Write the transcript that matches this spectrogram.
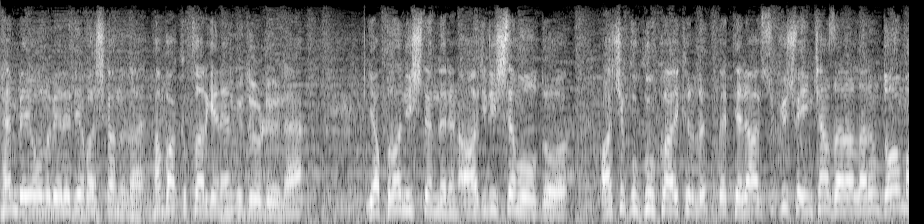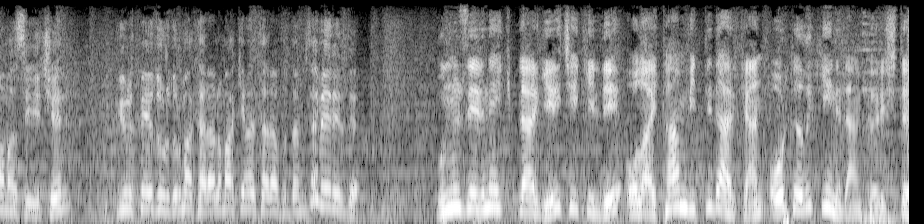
hem Beyoğlu Belediye Başkanlığı'na hem Vakıflar Genel Müdürlüğü'ne yapılan işlemlerin acil işlem olduğu, açık hukuka aykırılık ve telafisi güç ve imkan zararların doğmaması için yürütmeyi durdurma kararı mahkeme tarafından bize verildi. Bunun üzerine ekipler geri çekildi, olay tam bitti derken ortalık yeniden karıştı.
